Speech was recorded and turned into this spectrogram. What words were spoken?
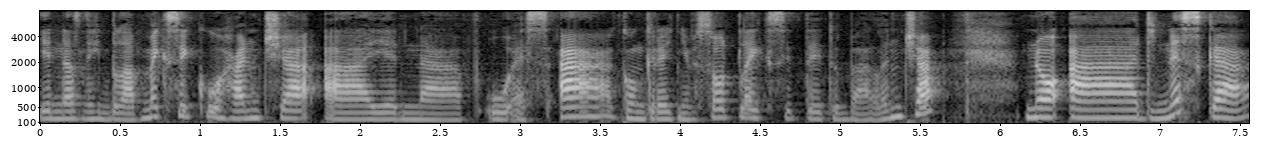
Jedna z nich byla v Mexiku, Hanča, a jedna v USA, konkrétně v Salt Lake City, to byla Lenča. No a dneska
